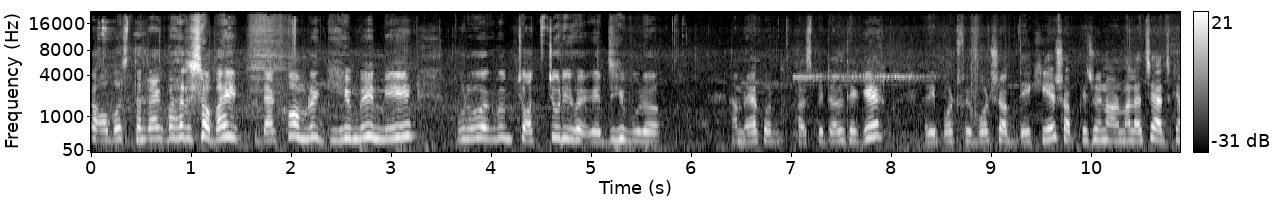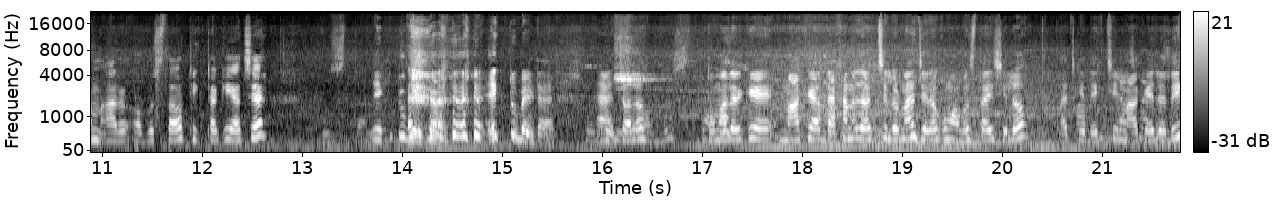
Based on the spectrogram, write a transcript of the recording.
অবস্থাটা একবার সবাই দেখো, আমরা ঘেমে নিয়ে পুরো একদম চচ্চড়ি হয়ে গেছি পুরো। আমরা এখন হসপিটাল থেকে রিপোর্ট ফিপোর্ট সব দেখিয়ে সব কিছুই নর্মাল আছে। আজকে মার অবস্থাও ঠিকঠাকই আছে। একটু বেটার একটু বেটার হ্যাঁ চলো, তোমাদেরকে মাকে আর দেখানো যাচ্ছিল না, যেরকম অবস্থায় ছিল। আজকে দেখছি মাকে যদি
